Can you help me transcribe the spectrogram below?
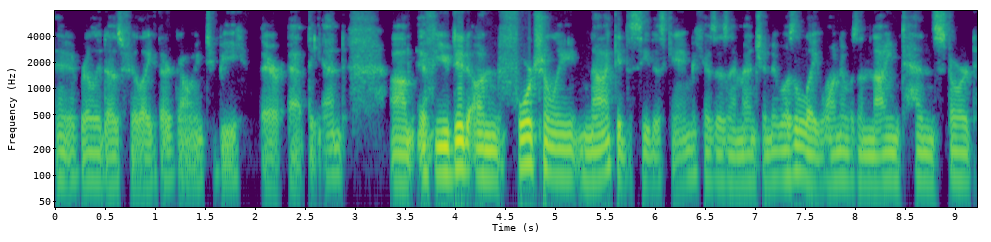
it really does feel like they're going to be there at the end. Um, if you did unfortunately not get to see this game, because as I mentioned, it was a late one, it was a 9 10 start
